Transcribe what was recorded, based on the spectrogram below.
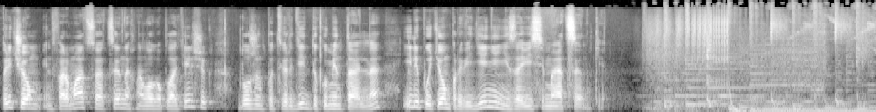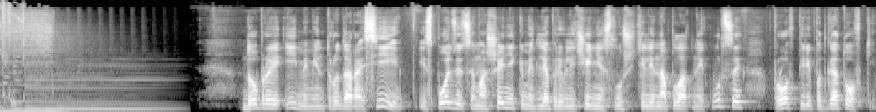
Причем информацию о ценах налогоплательщик должен подтвердить документально или путем проведения независимой оценки. Доброе имя Минтруда России используется мошенниками для привлечения слушателей на платные курсы профпереподготовки.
